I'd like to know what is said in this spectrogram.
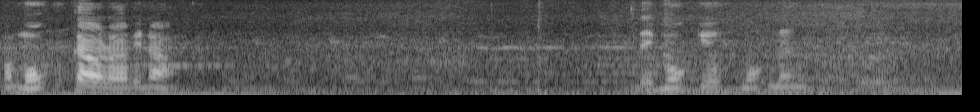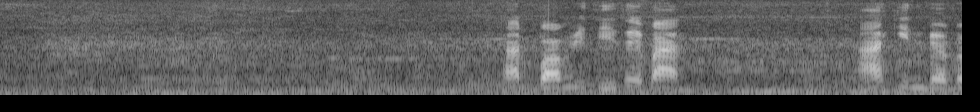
มาหมกคือเก่าแล้วพี่น้อง ได้มกอยู่มกหนึงท่านปลอมวิถีไทยบ้าน หากินแบบ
